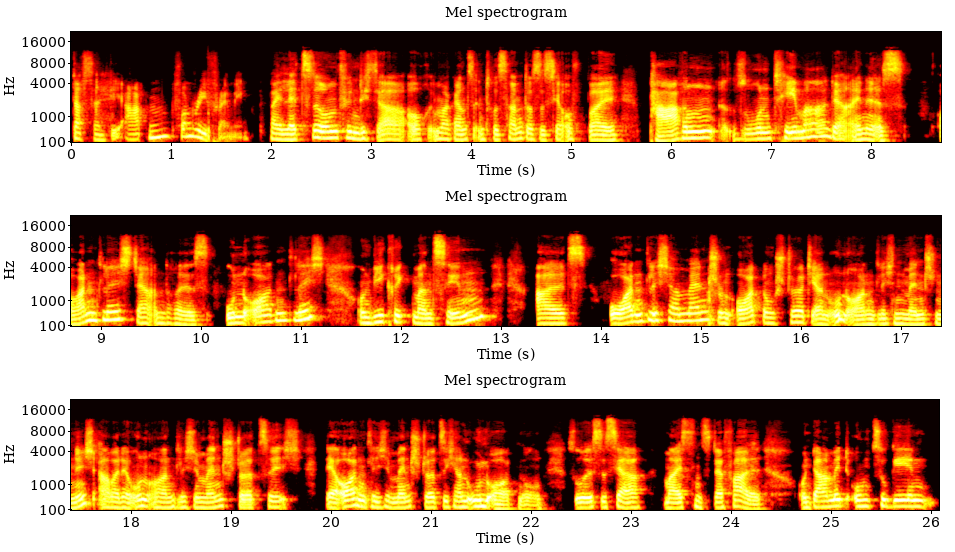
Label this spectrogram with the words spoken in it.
Das sind die Arten von Reframing. Bei letzterem finde ich ja auch immer ganz interessant, das ist ja oft bei Paaren so ein Thema. Der eine ist ordentlich, der andere ist unordentlich. Und wie kriegt man es hin, als ordentlicher Mensch, und Ordnung stört ja einen unordentlichen Menschen nicht, aber der unordentliche Mensch stört sich, der ordentliche Mensch stört sich an Unordnung. So ist es ja meistens der Fall. Und damit umzugehen,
